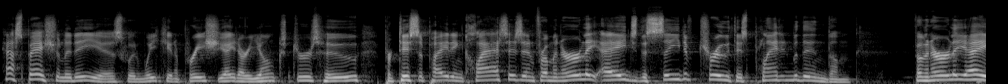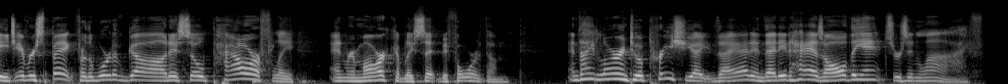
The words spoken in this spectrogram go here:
How special it is when we can appreciate our youngsters who participate in classes and from an early age the seed of truth is planted within them. From an early age, a respect for the Word of God is so powerfully and remarkably set before them. And they learn to appreciate that and that it has all the answers in life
